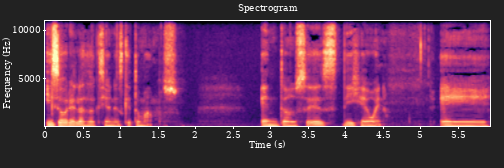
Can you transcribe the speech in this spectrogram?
y sobre las acciones que tomamos. Entonces dije, bueno, eh,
